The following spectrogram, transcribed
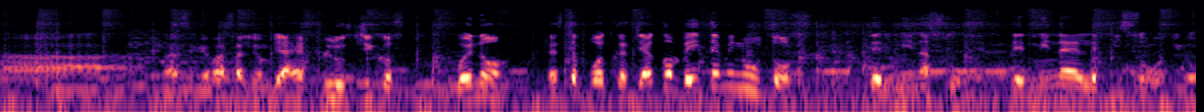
Ah, parece que va a salir un viaje plus, chicos. Bueno, este podcast ya con 20 minutos termina, su- termina el episodio.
